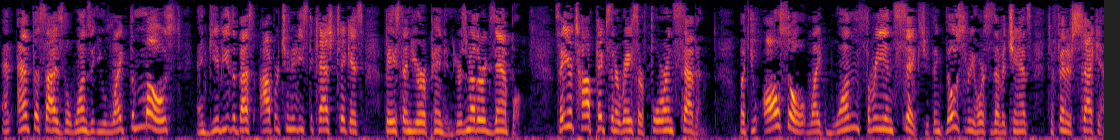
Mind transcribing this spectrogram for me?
and emphasize the ones that you like the most and give you the best opportunities to cash tickets based on your opinion. Here's another example. Say your top picks in a race are four and seven, but you also like one, three, and six. You think those three horses have a chance to finish second.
